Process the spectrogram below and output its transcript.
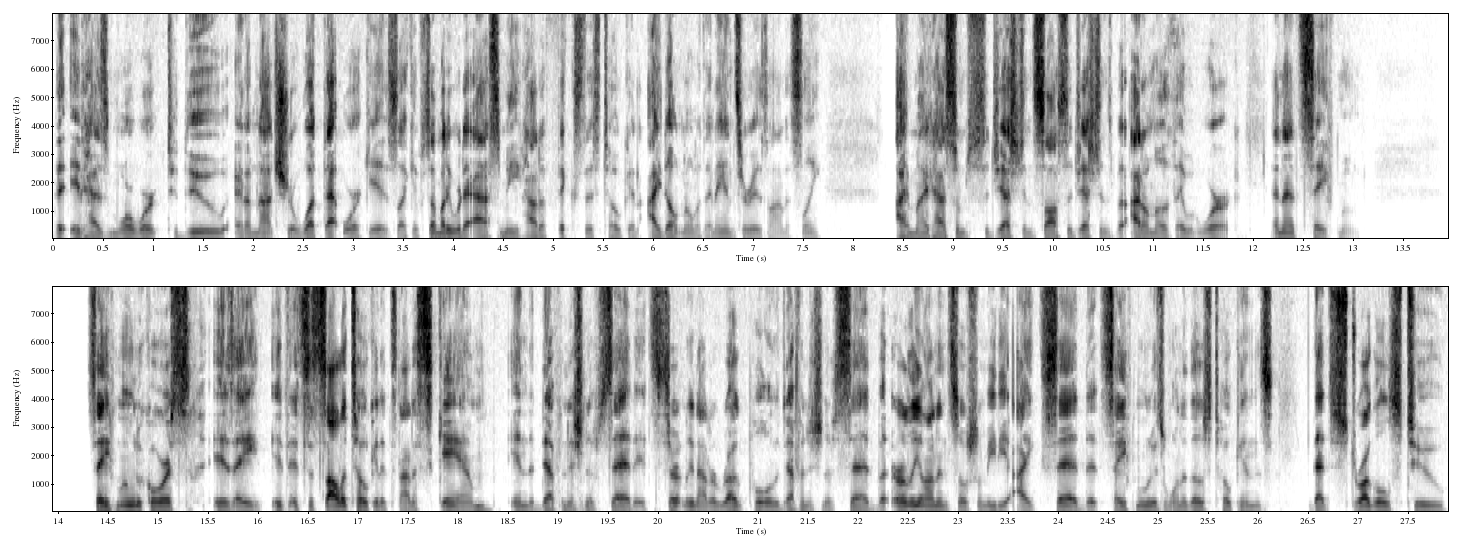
that it has more work to do, and I'm not sure what that work is. Like if somebody were to ask me how to fix this token, I don't know what that answer is, honestly. I might have some suggestions, soft suggestions, but I don't know if they would work. And that's SafeMoon. SafeMoon, of course, is a it, it's a solid token. It's not a scam in the definition of said. It's certainly not a rug pull in the definition of said. But early on in social media, I said that SafeMoon is one of those tokens that struggles to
